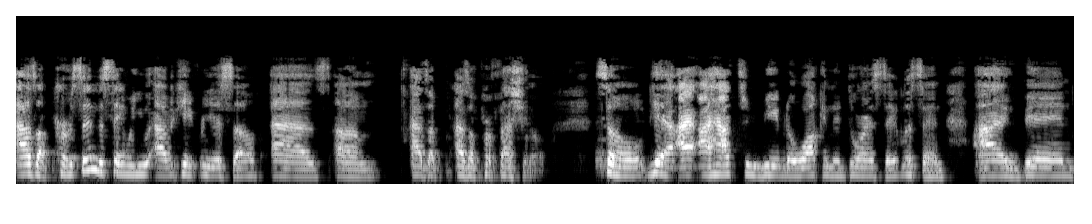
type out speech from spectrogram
as a person the same way you advocate for yourself as um as a as a professional. So yeah I, I have to be able to walk in the door and say listen i've been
